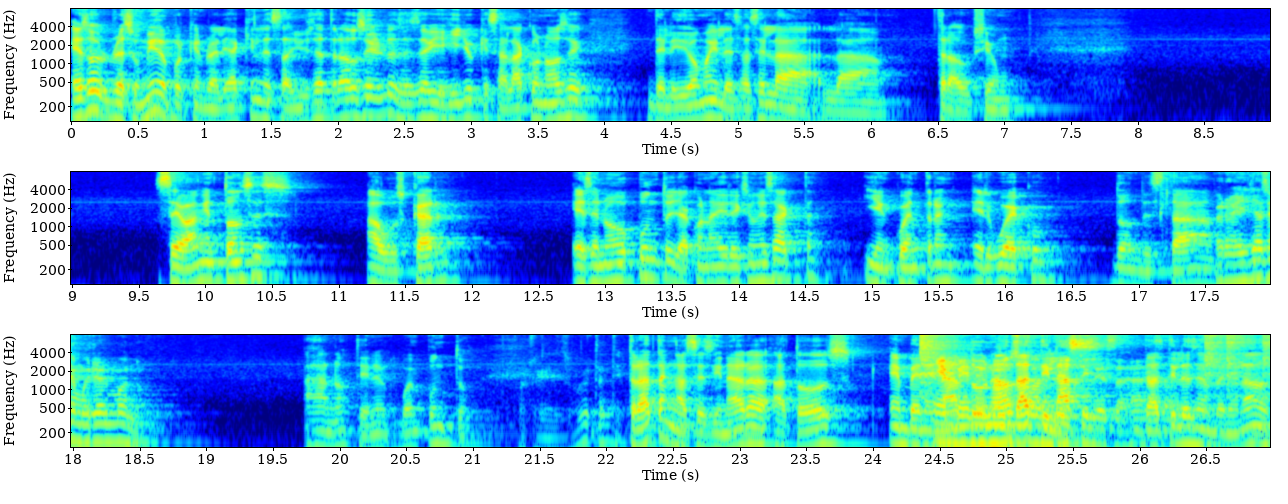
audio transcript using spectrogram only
Eso resumido, porque en realidad quien les ayuda a traducirlo es ese viejillo que Salah conoce del idioma y les hace la traducción. Se van entonces a buscar ese nuevo punto ya con la dirección exacta y encuentran el hueco donde está... Pero ahí ya se murió el mono. Ah, no, tiene buen punto. Es. Tratan de asesinar a, a todos envenenando Envenenados unos dátiles. dátiles, ajá, dátiles envenenados.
